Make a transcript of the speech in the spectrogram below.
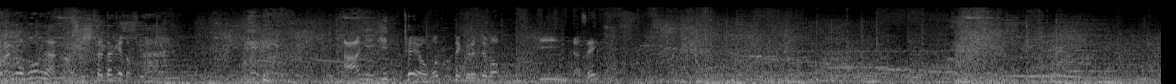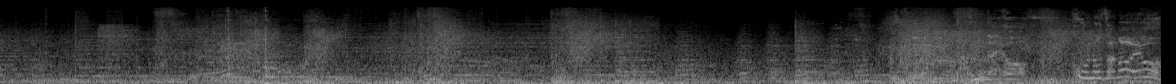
俺の方が年下だけどさ。兄貴って思ってくれてもいいんだぜ。ざまはよ。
